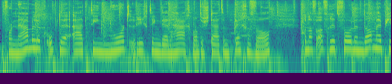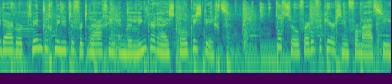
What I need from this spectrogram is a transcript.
Voornamelijk op de A10 Noord richting Den Haag, want er staat een pechgeval. Vanaf afrit Volendam heb je daardoor 20 minuten vertraging en de linkerrijstrook is dicht. Tot zover de verkeersinformatie.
